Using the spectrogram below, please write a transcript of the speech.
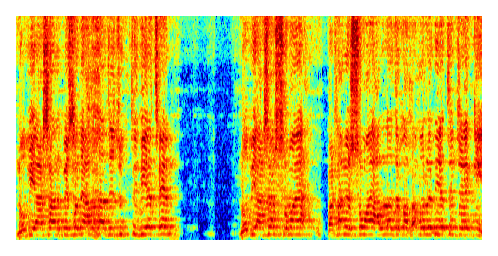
নবী আসার পেছনে আল্লাহ যে যুক্তি দিয়েছেন, নবী আসার সময়, পাঠানোর সময় আল্লাহ যে কথা বলে দিয়েছেন, সেটা কি?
